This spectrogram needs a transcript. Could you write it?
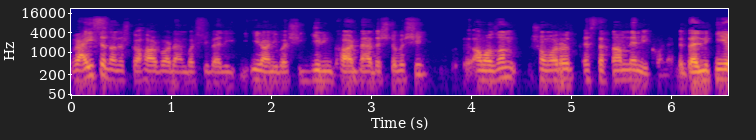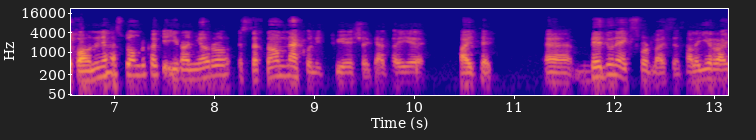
رئیس دانشگاه هاروارد باشی ولی ایرانی باشی گرین کارت نداشته باشی آمازون شما رو استخدام نمی‌کنه. به دلیل اینکه یه قانونی هست تو آمریکا که ایرانی ها رو استخدام نکنید توی شرکت های high tech بدون export license حالا یه, راه،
